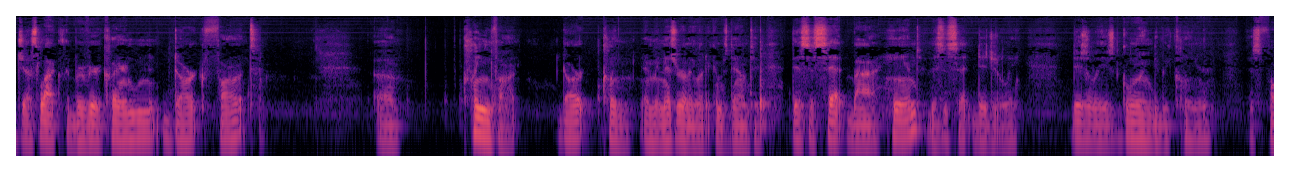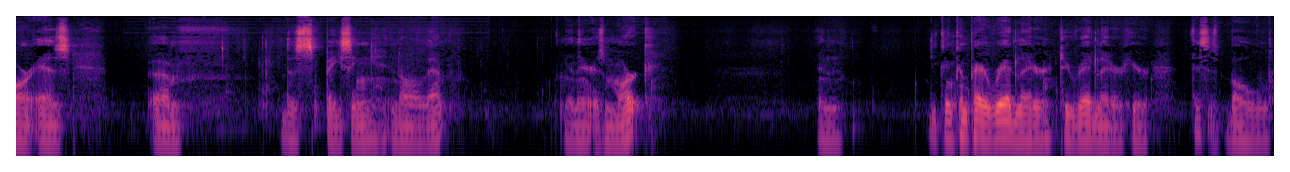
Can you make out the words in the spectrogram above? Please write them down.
Just like the Brevier Clarendon, dark font. Uh, clean font dark, clean. I mean, that's really what it comes down to. This is set by hand. This is set digitally. Digitally is going to be cleaner as far as um, the spacing and all of that. And there is mark. And you can compare red letter to red letter here. This is bold.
